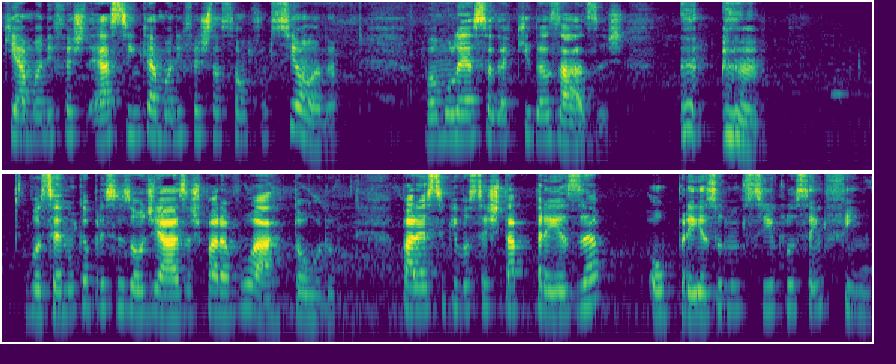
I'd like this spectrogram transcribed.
que a manifest... é assim que a manifestação funciona. Vamos ler essa daqui das asas. Você nunca precisou de asas para voar, touro. Parece que você está presa ou preso num ciclo sem fim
